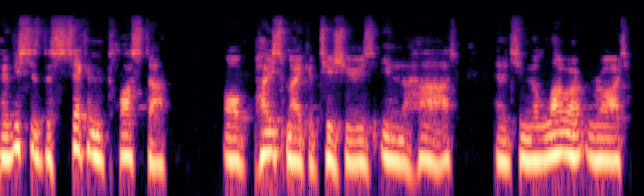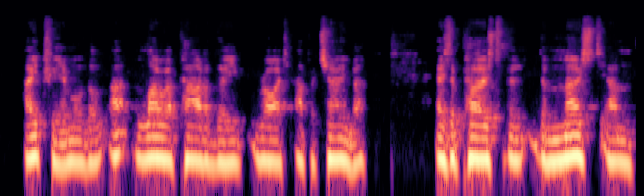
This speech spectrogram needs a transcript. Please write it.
Now, this is the second cluster of pacemaker tissues in the heart, and it's in the lower right atrium or the uh, lower part of the right upper chamber, as opposed to the, the most um,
